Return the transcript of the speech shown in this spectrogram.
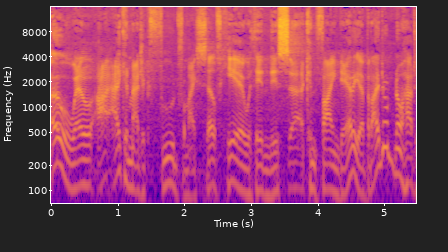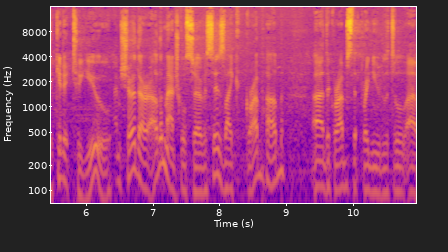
Oh, well, I, I can magic food for myself here within this uh, confined area, but I don't know how to get it to you. I'm sure there are other magical services like Grubhub, uh, the grubs that bring you little uh,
